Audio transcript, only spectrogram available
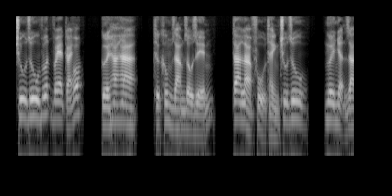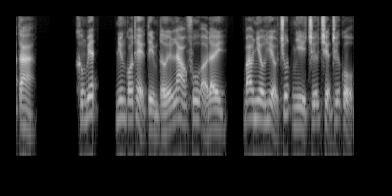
chu du vớt ve cái hót cười ha ha thực không dám d i ấ u dếm ta là phủ thành chu du, ngươi nhận ra ta. Không biết, nhưng có thể tìm tới lao phu ở đây, bao nhiêu hiểu chút nhi chữ triện chữ cổ.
